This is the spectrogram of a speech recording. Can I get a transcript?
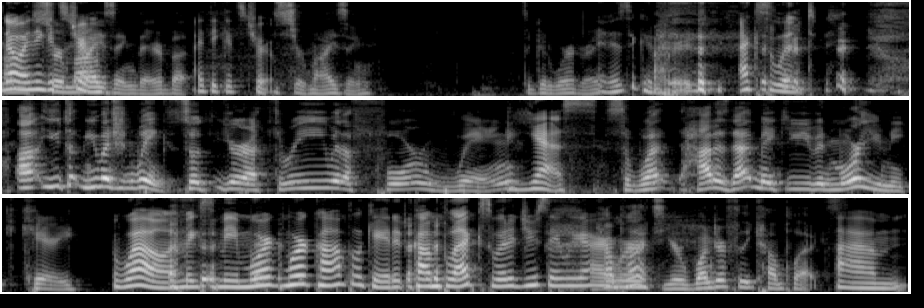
No, I'm I think it's true. surmising there, but I think it's true. surmising. It's a good word, right? It is a good word. Excellent. Uh, you t- you mentioned wings, so you're a three with a four wing. Yes. So what? How does that make you even more unique, Carrie? Well, it makes me more more complicated, complex. What did you say we are? We're- Complex. You're wonderfully complex. um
